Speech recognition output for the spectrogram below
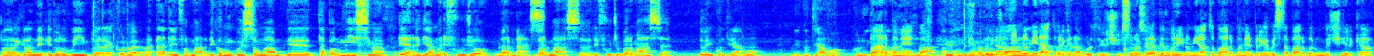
No, il grande Edward Wimper, con... vabbè, ma andate a informarvi. Comunque, insomma, eh, tappa lunghissima e arriviamo a rifugio Barmas. Barmas, rifugio Barmas, dove incontriamo Incontriamo colui che Barbaman. Barbaman, L'innominato Barbaman. perché non ha voluto dirci il suono, quindi abbiamo rinominato Barbaman perché ha questa barba lunga circa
